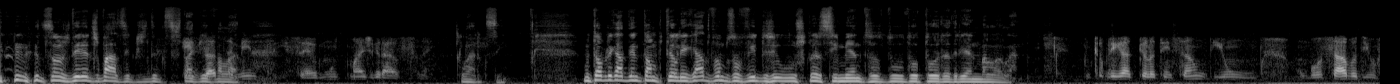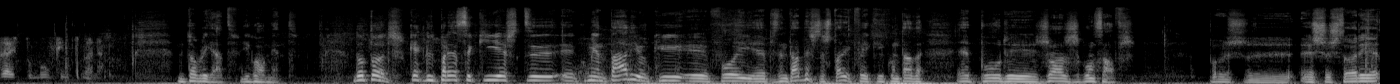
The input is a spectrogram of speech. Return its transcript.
São os direitos básicos de que se está aqui a falar. Exatamente, isso é muito mais grave. Né? Claro que sim. Muito obrigado então por ter ligado. Vamos ouvir o esclarecimento do Dr. Adriano Malalane. Muito obrigado pela atenção e um, um bom sábado e um resto de um bom fim de semana. Muito obrigado, igualmente. Doutor, o que é que lhe parece aqui este eh, comentário que eh, foi apresentado, esta história que foi aqui contada eh, por Jorge Gonçalves? Pois, esta história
